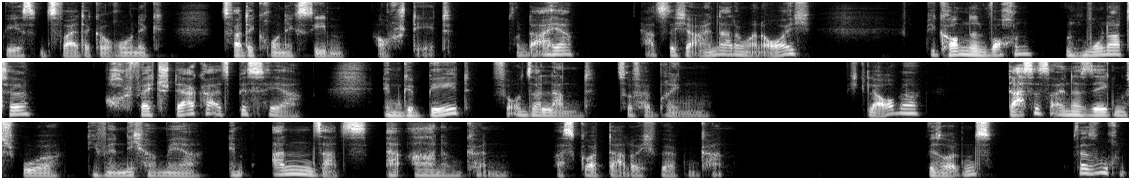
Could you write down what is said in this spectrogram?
wie es in 2. Chronik, 2. Chronik 7 auch steht. Von daher herzliche Einladung an euch, die kommenden Wochen und Monate, auch vielleicht stärker als bisher, im Gebet für unser Land zu verbringen. Ich glaube, das ist eine Segensspur, die wir nicht mehr im Ansatz erahnen können, was Gott dadurch wirken kann. Wir sollten es versuchen.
